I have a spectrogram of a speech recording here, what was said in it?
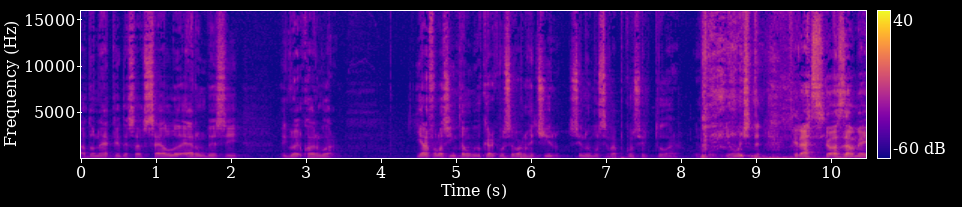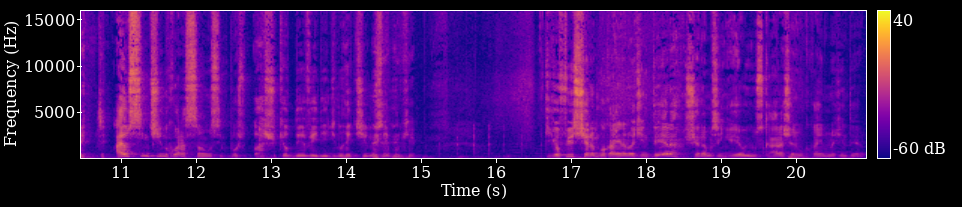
Adonep, dessa célula, eram desse quadrangular. E ela falou assim: então eu quero que você vá no retiro, senão você vai para o conselho tutelar. Eu vou, eu vou te dar. Graciosamente. Aí eu senti no coração, assim, poxa, acho que eu deveria ir no retiro, não sei porquê. O que, que eu fiz? Cheiramos cocaína a noite inteira. Cheiramos assim, eu e os caras cheiramos cocaína a noite inteira.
